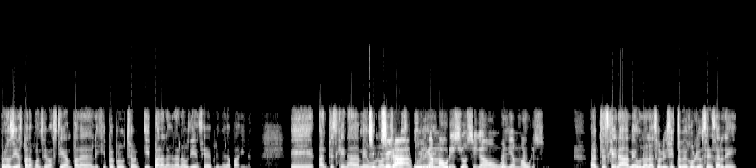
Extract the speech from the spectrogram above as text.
Buenos días para Juan Sebastián, para el equipo de producción y para la gran audiencia de primera página. Eh, antes que nada, me uno a la Siga, William de... Mauricio, siga don William Mauricio. Antes que nada, me uno a la solicitud de Julio César de,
